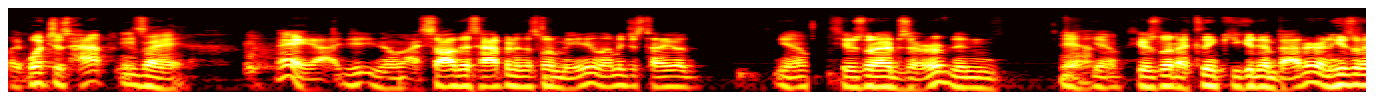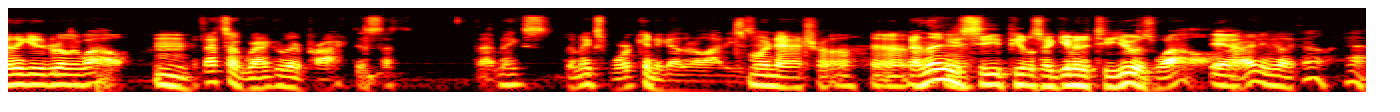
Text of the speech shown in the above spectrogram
like what just happened? It's like, right. hey, I, you know, I saw this happen in this one meeting. Let me just tell you, you know, here's what I observed, and Yeah. you know, here's what I think you could do better, and here's what I think you did really well. Mm. If that's a regular practice, that's, that makes that makes working together a lot easier. It's more natural. Yeah. and then Yeah. you see people start giving it to you as well, Yeah. right? And you're like, oh yeah,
